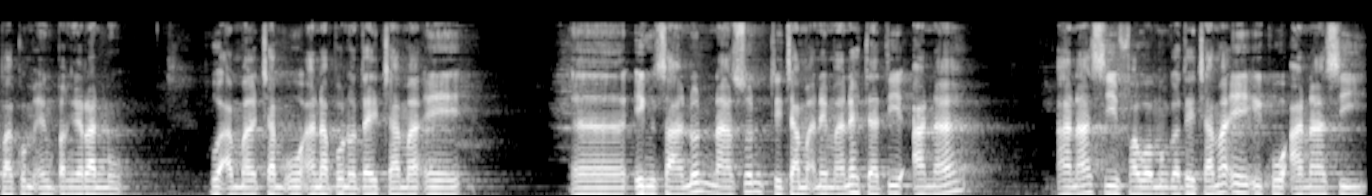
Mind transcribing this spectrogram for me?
bakum ing pangeranmu. Wa amal jam'u anapun utai jamake eh, ingsanun nasun dijamakne maneh dadi ana anasi. Fawa mengkote jamake iku anasi.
